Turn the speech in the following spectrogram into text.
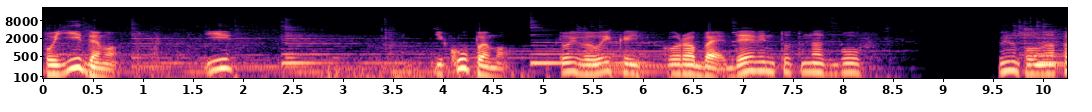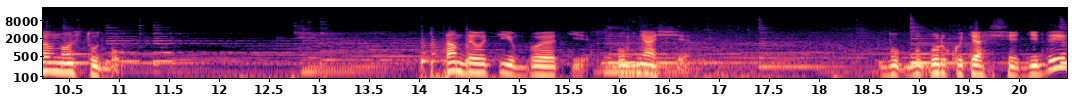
поїдемо і. І купимо той великий корабель. Де він тут у нас був? Він, напевно, ось тут був. Там, де оті ті бубнящі, бу, бу, буркутящі діди.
